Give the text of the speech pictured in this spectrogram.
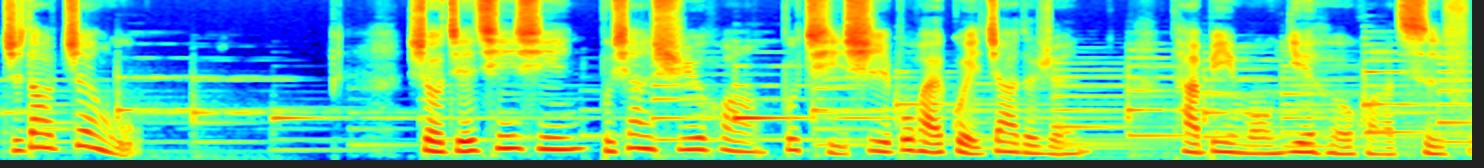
直到正午。守节清心，不像虚晃、不起誓、不怀诡诈的人，他必蒙耶和华赐福。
